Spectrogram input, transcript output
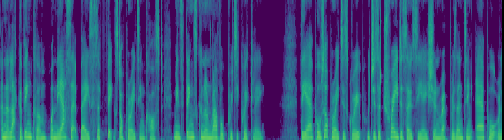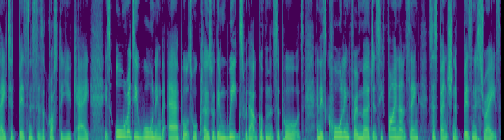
And a lack of income when the asset base has a fixed operating cost means things can unravel pretty quickly. The Airport Operators Group, which is a trade association representing airport related businesses across the UK, is already warning that airports will close within weeks without government support and is calling for emergency financing, suspension of business rates,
